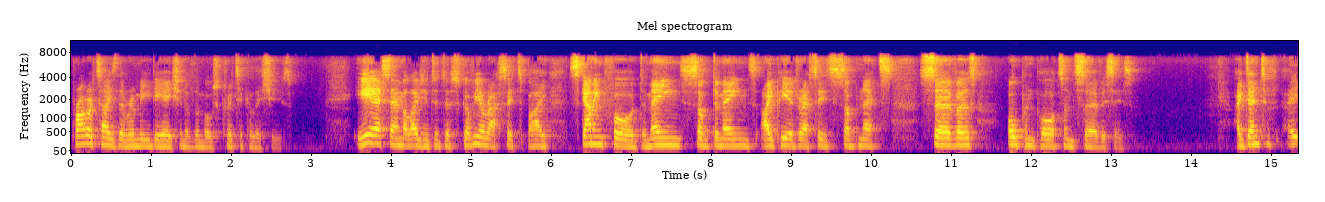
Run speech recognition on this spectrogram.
prioritize the remediation of the most critical issues. EASM allows you to discover your assets by scanning for domains, subdomains, IP addresses, subnets, servers, open ports, and services. Identify,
